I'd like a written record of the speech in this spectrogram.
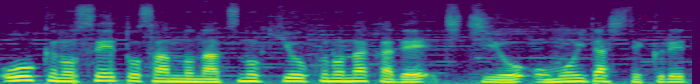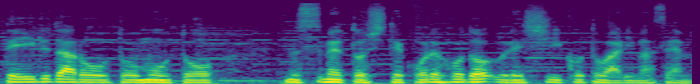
多くの生徒さんの夏の記憶の中で父を思い出してくれているだろうと思うと娘としてこれほど嬉しいことはありません。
